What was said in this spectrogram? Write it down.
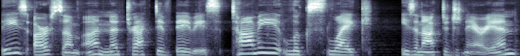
these are some unattractive babies. Tommy looks like he's an octogenarian.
